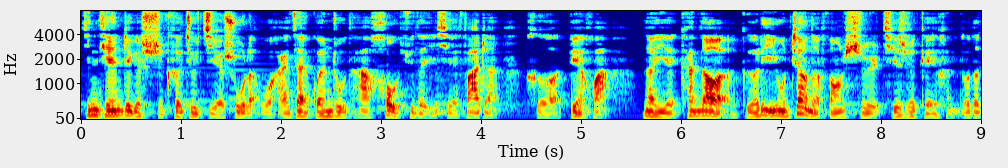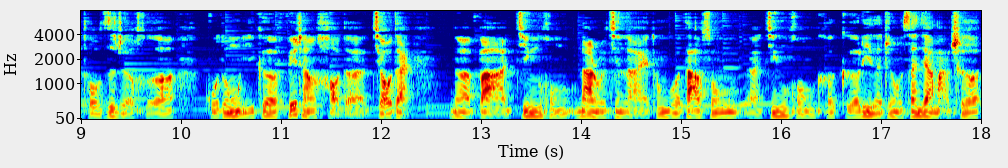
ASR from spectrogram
今天这个时刻就结束了，我还在关注它后续的一些发展和变化。那也看到格力用这样的方式，其实给很多的投资者和股东一个非常好的交代。那把金鸿纳入进来，通过大松、呃金鸿和格力的这种三驾马车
